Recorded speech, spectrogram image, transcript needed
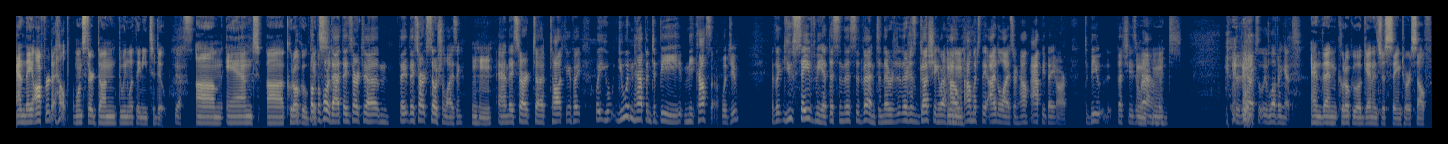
and they offer to help once they're done doing what they need to do Yes. um and uh kuroko But gets before that, they start um, they they start socializing. hmm and they start uh, talking. Like, well, you you wouldn't happen to be Mikasa, would you? It's like you saved me at this and this event, and they're they're just gushing about how Mhm. how much they idolize her and how happy they are to be that she's around, Mhm. and they're just absolutely loving it. And then Kuroko again is just saying to herself,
